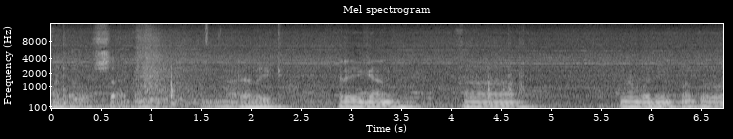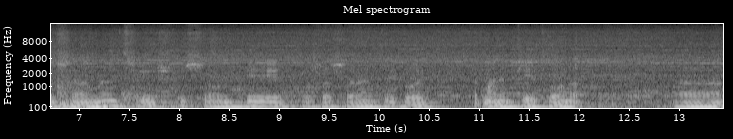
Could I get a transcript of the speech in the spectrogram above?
Magyarországon. Már elég régen nem vagyunk Magyarországon, március 27, az azt jelenti, hogy hát majdnem két hónap uh,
